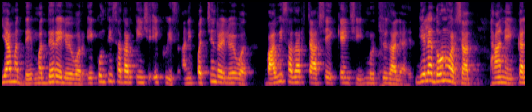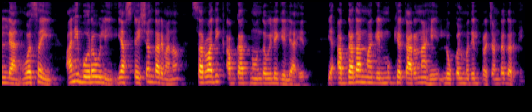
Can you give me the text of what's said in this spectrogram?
यामध्ये मध्य रेल्वेवर एकोणतीस हजार तीनशे एकवीस आणि पश्चिम रेल्वेवर बावीस हजार चारशे एक्क्याऐंशी मृत्यू झाले आहेत. गेल्या दोन वर्षात ठाणे कल्याण वसई आणि बोरवली या स्टेशन दरम्यान सर्वाधिक अपघात नोंदवले गेले आहेत. या अपघातांमागील मुख्य कारण आहे लोकलमधील प्रचंड गर्दी.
